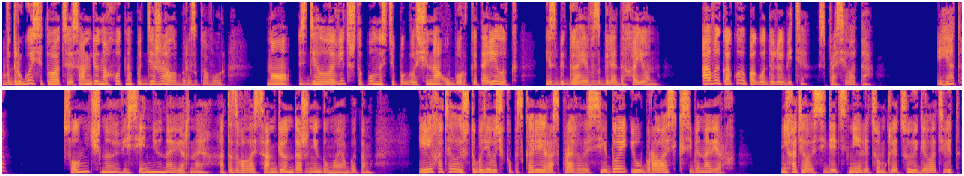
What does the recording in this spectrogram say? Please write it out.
В другой ситуации Сангён охотно поддержала бы разговор, но сделала вид, что полностью поглощена уборкой тарелок, избегая взгляда Хайон. «А вы какую погоду любите?» — спросила та. «Я-то?» «Солнечную, весеннюю, наверное», — отозвалась Сангён, даже не думая об этом. Ей хотелось, чтобы девочка поскорее расправилась с едой и убралась к себе наверх. Не хотелось сидеть с ней лицом к лицу и делать вид,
